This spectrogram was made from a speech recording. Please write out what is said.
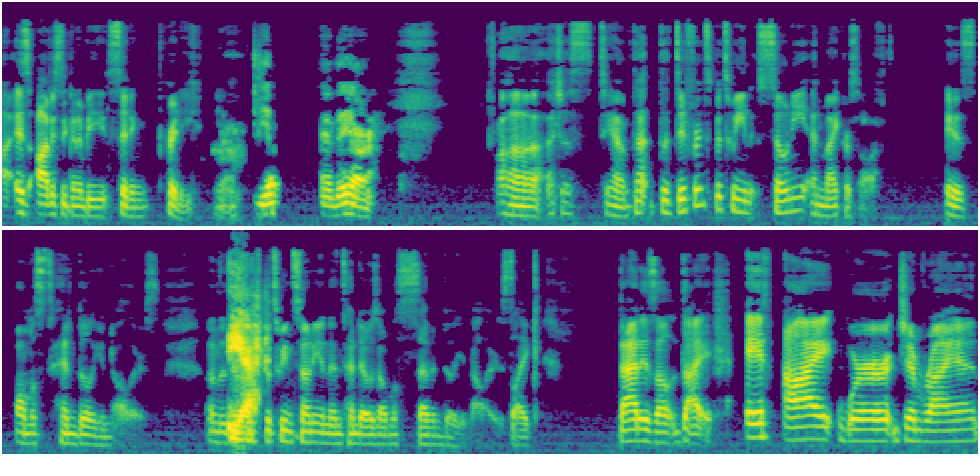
uh, is obviously going to be sitting pretty, you know. and they are. Uh, I just damn that the difference between Sony and Microsoft is almost ten billion dollars, and the difference Yeah. between Sony and Nintendo is almost seven billion dollars. Like that is a I, if I were Jim Ryan.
